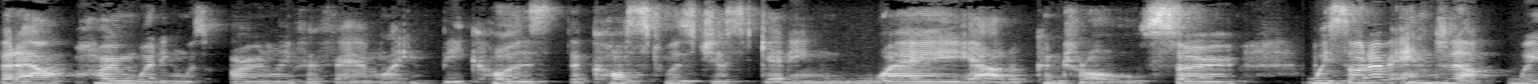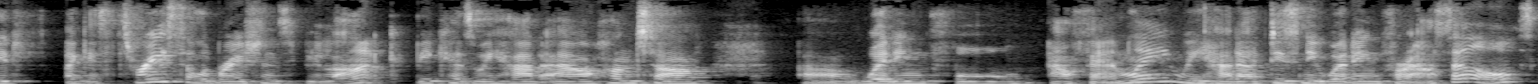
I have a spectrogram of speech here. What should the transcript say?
but our home wedding was only for family because the cost was just getting way out of control. So we sort of ended up with, I guess, three celebrations, if you like, because we had our Hunter uh, wedding for our family. We had our Disney wedding for ourselves.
